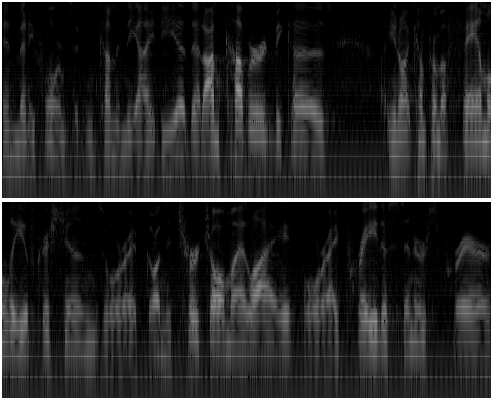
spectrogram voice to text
in many forms. It can come in the idea that I'm covered because, you know, I come from a family of Christians, or I've gone to church all my life, or I prayed a sinner's prayer,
